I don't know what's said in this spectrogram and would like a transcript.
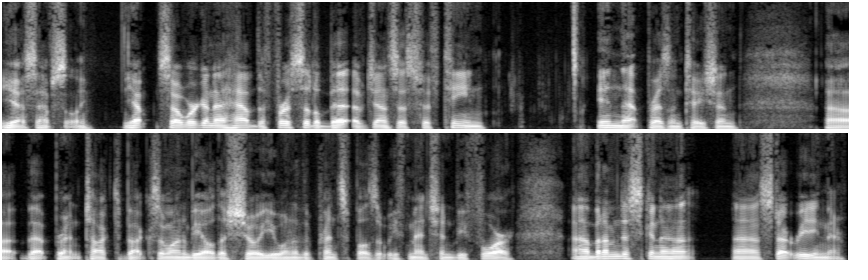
Yes, absolutely. Yep. So we're going to have the first little bit of Genesis 15 in that presentation uh, that Brent talked about because I want to be able to show you one of the principles that we've mentioned before. Uh, but I'm just going to uh, start reading there.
